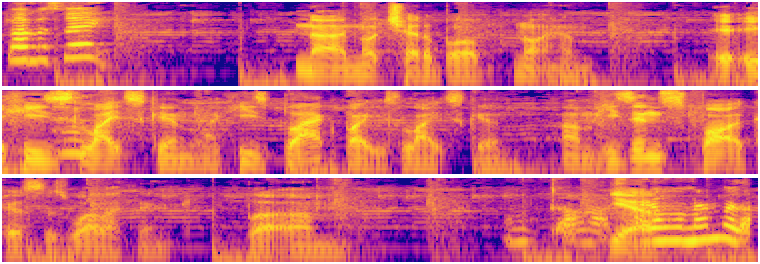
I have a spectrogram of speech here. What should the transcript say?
by mistake? No, not Cheddar Bob, not him. I I- he's Oh. light skinned, like he's black, but he's light skinned. Um, he's in Spartacus as well, I think. But um, Oh gosh, Yeah. I don't remember that.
